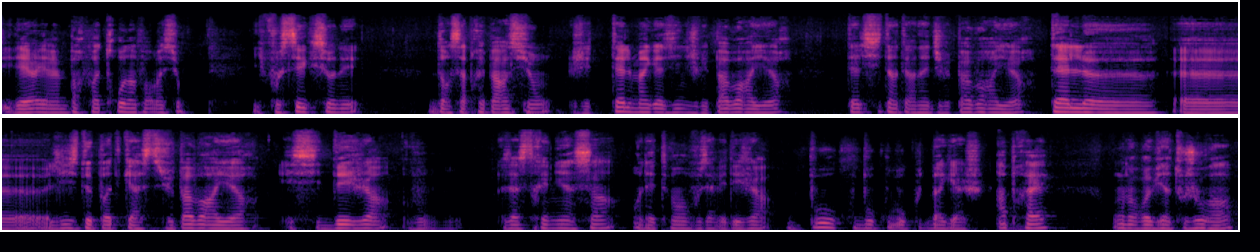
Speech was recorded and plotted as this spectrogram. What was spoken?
D'ailleurs, il y a même parfois trop d'informations. Il faut sélectionner dans sa préparation. J'ai tel magazine, je vais pas voir ailleurs. Tel site internet, je vais pas voir ailleurs. Telle euh, euh, liste de podcasts, je vais pas voir ailleurs. Et si déjà vous vous astreignez à ça, honnêtement, vous avez déjà beaucoup, beaucoup, beaucoup de bagages. Après, on en revient toujours à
